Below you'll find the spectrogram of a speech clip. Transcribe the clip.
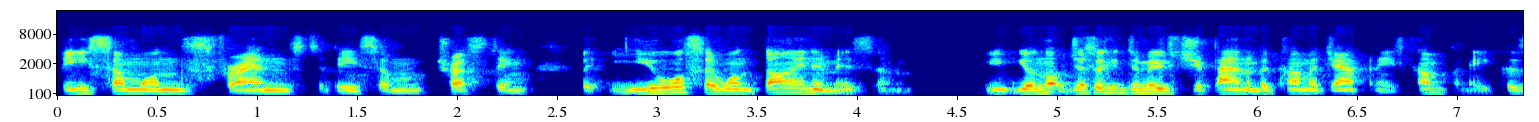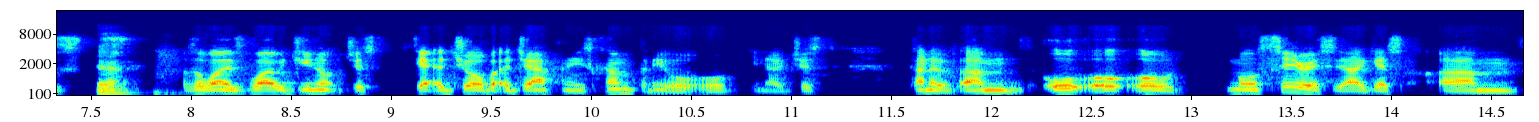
be someone's friend, to be some trusting, but you also want dynamism. You're not just looking to move to Japan and become a Japanese company because yeah. otherwise, why would you not just get a job at a Japanese company or, or you know just kind of um or, or, or more seriously, I guess um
